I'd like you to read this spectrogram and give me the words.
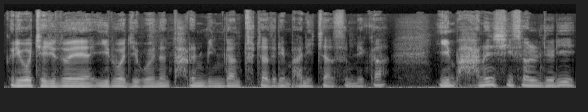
그리고 제주도에 이루어지고 있는 다른 민간 투자들이 많이 있지 않습니까? 이 많은 시설들이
